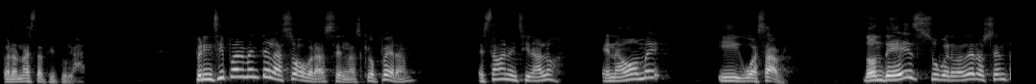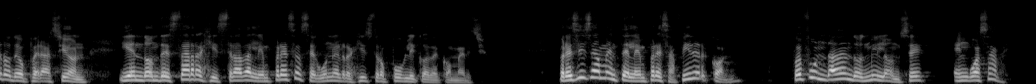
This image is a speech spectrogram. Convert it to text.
pero no está titulado. Principalmente las obras en las que operan estaban en Sinaloa, en Ahome y Guasave, donde es su verdadero centro de operación y en donde está registrada la empresa según el registro público de comercio. Precisamente la empresa Fidercon fue fundada en 2011 en Guasave.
